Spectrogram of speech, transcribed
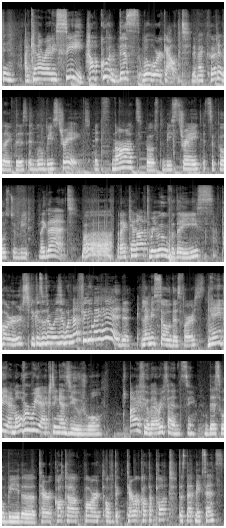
dun. I can already see how good this will work out. If I cut it like this, it will be straight. It's not supposed to be straight. It's supposed to be like that. Ugh. But I cannot remove these parts because otherwise it would not fit in my head. Let me sew this first. Maybe I'm overreacting as usual. I feel very fancy. This will be the terracotta part of the terracotta pot. Does that make sense?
